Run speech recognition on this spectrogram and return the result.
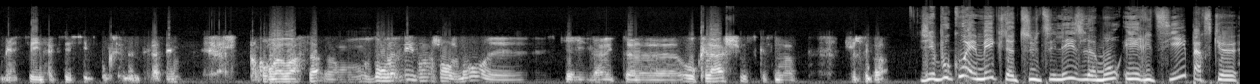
mais c'est inaccessible, donc c'est même plus la peine. Donc on va voir ça. On, on va vivre un changement et ce qui va être euh, au clash ou ce que ça va, je sais pas. J'ai beaucoup aimé que tu utilises le mot héritier parce que, tu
